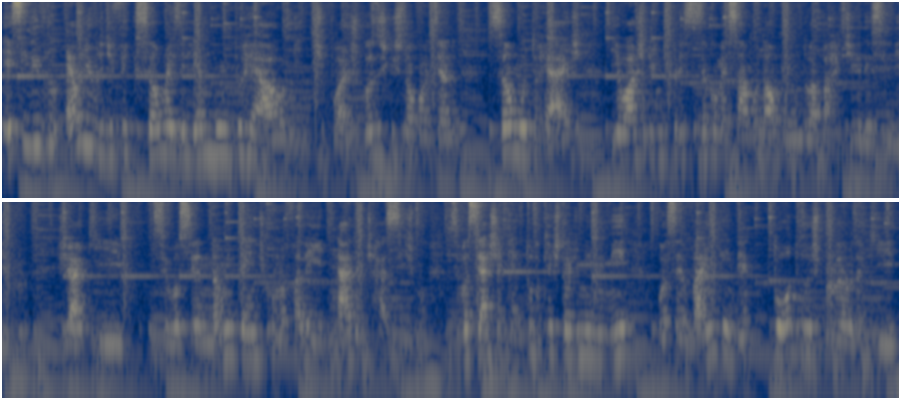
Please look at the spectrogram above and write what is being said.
Esse livro é um livro de ficção, mas ele é muito real e, tipo, as coisas que estão acontecendo são muito reais e eu acho que a gente precisa começar a mudar o mundo a partir desse livro, já que se você não entende, como eu falei, nada de racismo, se você acha que é tudo questão de mimimi, você vai entender todos os problemas aqui,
